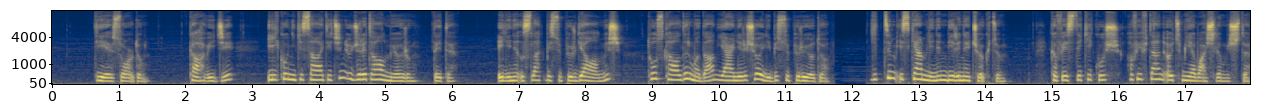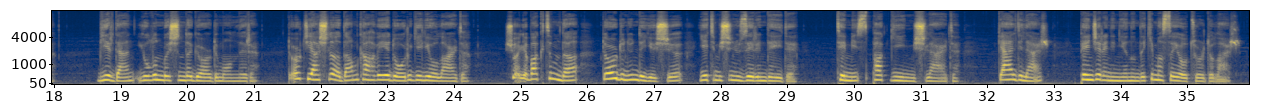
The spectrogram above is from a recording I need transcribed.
diye sordum. Kahveci, ilk 12 saat için ücret almıyorum dedi. Eline ıslak bir süpürge almış, toz kaldırmadan yerleri şöyle bir süpürüyordu. Gittim iskemlenin birine çöktüm. Kafesteki kuş hafiften ötmeye başlamıştı. Birden yolun başında gördüm onları. Dört yaşlı adam kahveye doğru geliyorlardı. Şöyle baktım da dördünün de yaşı yetmişin üzerindeydi. Temiz, pak giyinmişlerdi. Geldiler, pencerenin yanındaki masaya oturdular.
